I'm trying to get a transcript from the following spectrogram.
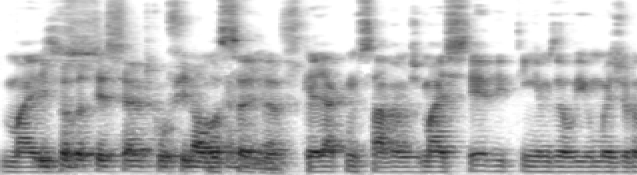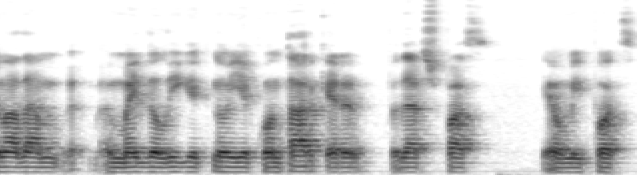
mais. E para bater certo com o final Ou do seja, campeonato. se calhar começávamos mais cedo e tínhamos ali uma jornada a, a meio da liga que não ia contar, que era para dar espaço. É uma hipótese.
